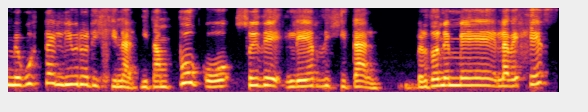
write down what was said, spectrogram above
me gusta el libro original y tampoco soy de leer digital. Perdónenme la vejez,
